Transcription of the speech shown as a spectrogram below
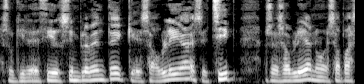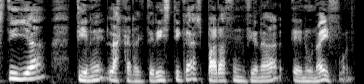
Eso quiere decir simplemente que esa oblea, ese chip, o sea, esa oblea, no, esa pastilla, tiene las características para funcionar en un iPhone.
